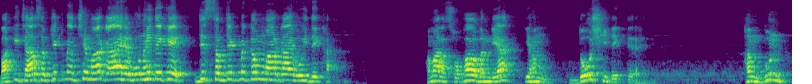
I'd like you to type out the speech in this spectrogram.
बाकी चार सब्जेक्ट में अच्छे मार्क आए हैं, वो नहीं देखे। जिस सब्जेक्ट में कम मार्क आए वो ही देखा। हमारा स्वभाव बन गया कि हम दोष ही देखते रहे। हम गुण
